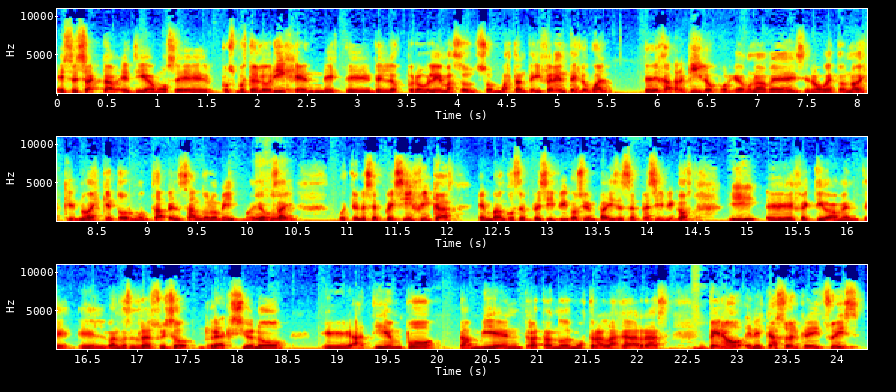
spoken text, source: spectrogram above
es exacta, eh, digamos, eh, por supuesto el origen de, este, de los problemas son, son bastante diferentes, lo cual te deja tranquilo, porque alguna manera dice, no, esto no es que no es que todo el mundo está pensando lo mismo, digamos, hay cuestiones específicas en bancos específicos y en países específicos, y eh, efectivamente el Banco Central Suizo reaccionó eh, a tiempo, también tratando de mostrar las garras, pero en el caso del Credit Suisse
